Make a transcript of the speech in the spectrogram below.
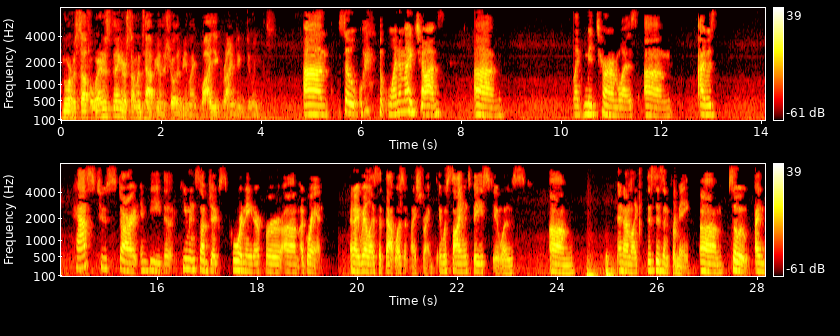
more of a self awareness thing or someone tapping on the shoulder being like, why are you grinding doing this? Um, so one of my jobs um, like midterm was um, I was tasked to start and be the human subjects coordinator for um, a grant, and I realized that that wasn't my strength. It was science based. It was, um, and I'm like, this isn't for me. Um, so I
